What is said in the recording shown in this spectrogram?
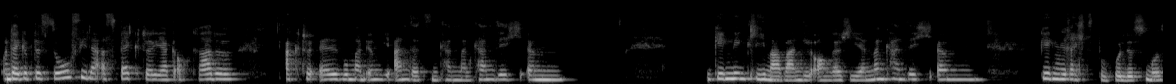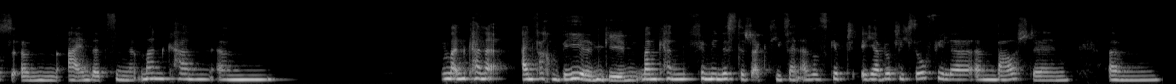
Und da gibt es so viele Aspekte, ja auch gerade aktuell, wo man irgendwie ansetzen kann. Man kann sich ähm, gegen den Klimawandel engagieren, man kann sich ähm, gegen Rechtspopulismus ähm, einsetzen, man kann, ähm, man kann einfach wählen gehen, man kann feministisch aktiv sein. Also es gibt ja wirklich so viele ähm, Baustellen, ähm,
